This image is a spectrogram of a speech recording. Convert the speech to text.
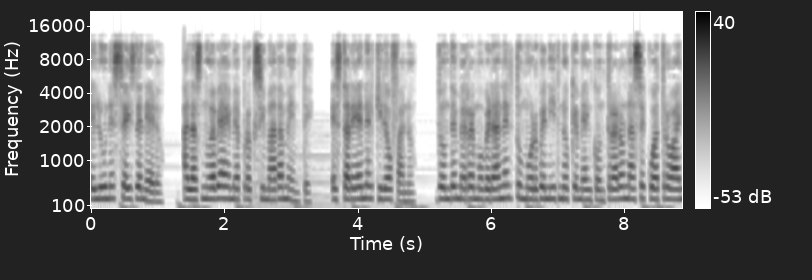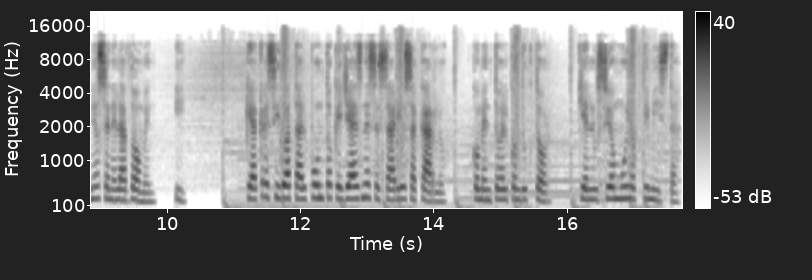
El lunes 6 de enero, a las 9 am aproximadamente, estaré en el quirófano, donde me removerán el tumor benigno que me encontraron hace cuatro años en el abdomen, y que ha crecido a tal punto que ya es necesario sacarlo, comentó el conductor, quien lució muy optimista.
